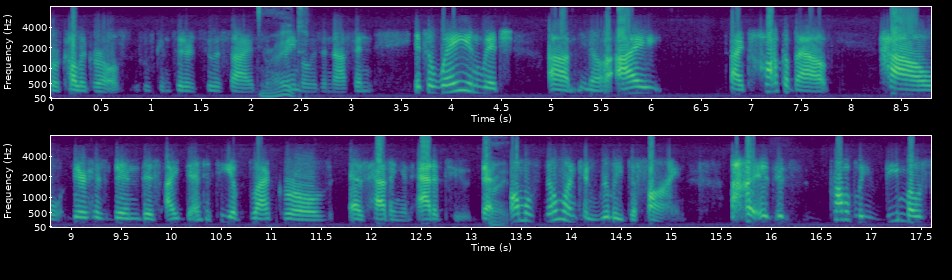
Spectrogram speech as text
for color girls who've considered suicide Right. the rainbow is enough, and it's a way in which um, you know I I talk about how there has been this identity of black girls as having an attitude that almost no one can really define. it, it's probably the most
